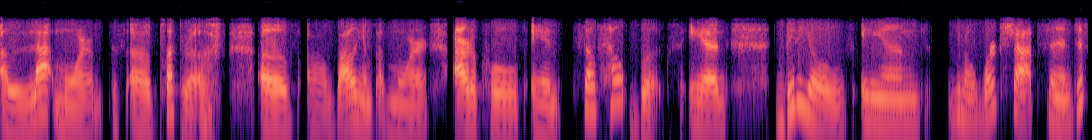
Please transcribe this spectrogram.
a lot more, just a plethora of, of um, volumes of more articles and self help books and videos and you know workshops and just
